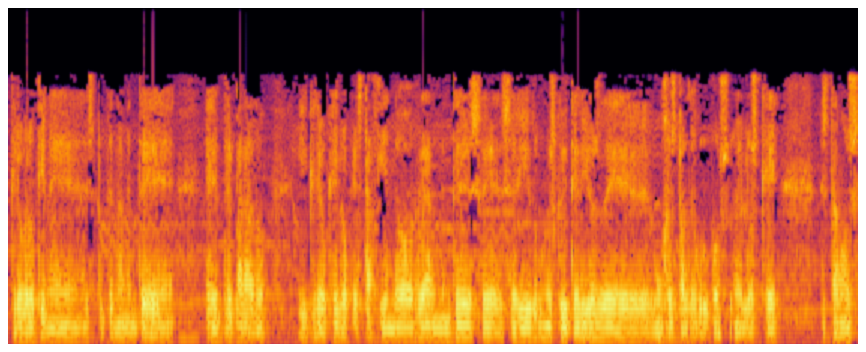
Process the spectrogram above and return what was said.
Creo que lo tiene estupendamente eh, preparado y creo que lo que está haciendo realmente es eh, seguir unos criterios de un gestor de grupos. en los que estamos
